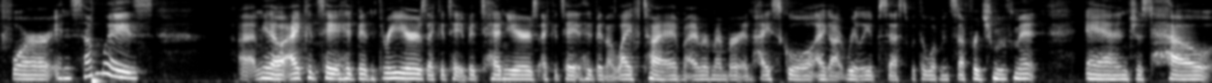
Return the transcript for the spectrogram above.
for, in some ways, um, you know, I could say it had been three years. I could say it had been 10 years. I could say it had been a lifetime. I remember in high school, I got really obsessed with the women's suffrage movement and just how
